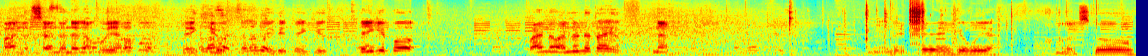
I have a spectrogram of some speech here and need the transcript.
Paano? Sa ano na lang kuya? Thank you. Thank you, thank you. Thank you po. Paano? Ano na tayo? Na. Okay, Thank you. Let's go.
